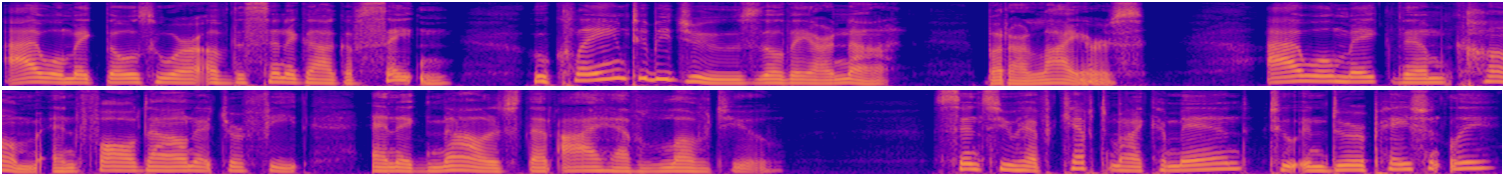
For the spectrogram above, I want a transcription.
I will make those who are of the synagogue of Satan, who claim to be Jews though they are not, but are liars. I will make them come and fall down at your feet and acknowledge that I have loved you. Since you have kept my command to endure patiently,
